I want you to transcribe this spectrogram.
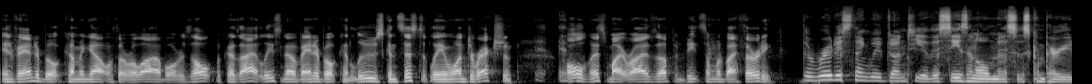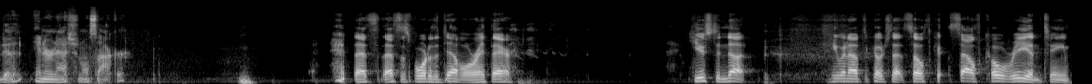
in Vanderbilt coming out with a reliable result because I at least know Vanderbilt can lose consistently in one direction. Ole Miss might rise up and beat someone by thirty. The rudest thing we've done to you this season, Ole Miss, is compare you to international soccer. That's that's the sport of the devil right there. Houston Nutt. He went out to coach that South South Korean team.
